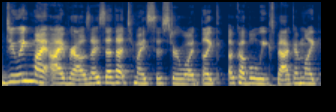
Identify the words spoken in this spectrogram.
doing my eyebrows. I said that to my sister one like a couple weeks back. I'm like,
